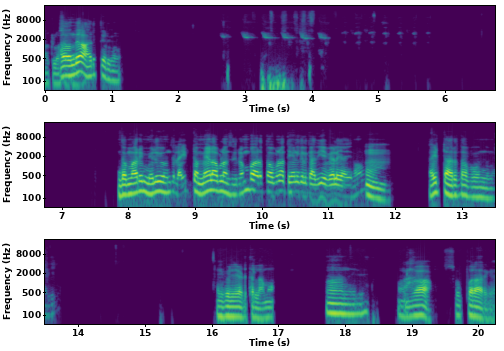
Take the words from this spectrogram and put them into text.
அது வந்து. அறுத்து எடுக்கணும். இந்த மாதிரி மெழுகு வந்து லைட்டா மேலாப்பலாம் சரி ரொம்ப அறுத்தோம் அப்படின்னா தேனீக்களுக்கு அதிக வேலையாயிரும். ம். லைட்டா அறுத்தா போகும் இந்த மாதிரி. வெளியில எடுத்துடலாமோ? ஆ, அந்த இது. வா சூப்பரா இருக்கு.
